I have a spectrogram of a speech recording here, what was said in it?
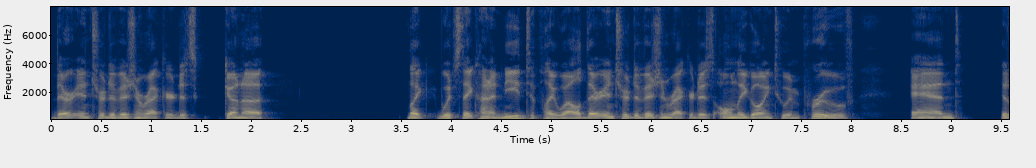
their interdivision record is gonna like which they kind of need to play well their interdivision record is only going to improve and it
